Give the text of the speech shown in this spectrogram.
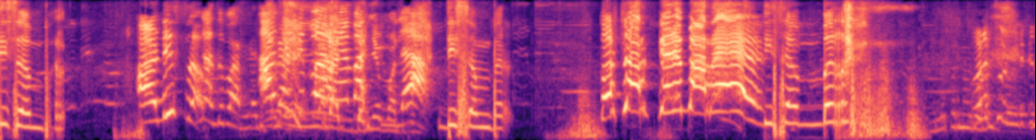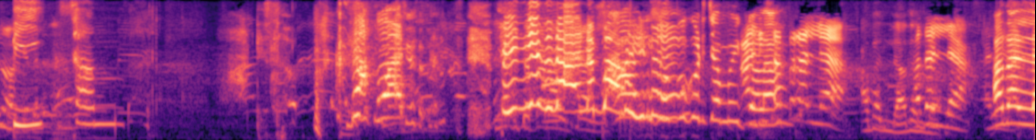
ഡിസംബർ. ഡിസംബർ. ഡിസംബർ. അതല്ല അതല്ല. അതല്ല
